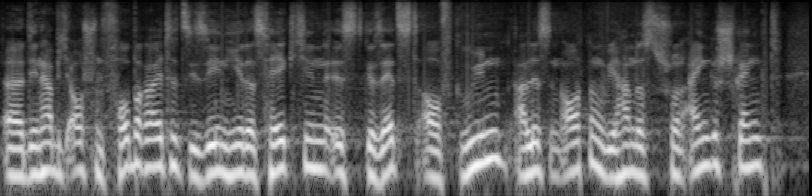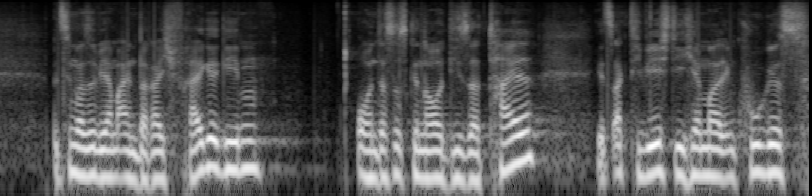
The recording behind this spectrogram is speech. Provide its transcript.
Äh, den habe ich auch schon vorbereitet. Sie sehen hier, das Häkchen ist gesetzt auf grün. Alles in Ordnung. Wir haben das schon eingeschränkt, beziehungsweise wir haben einen Bereich freigegeben. Und das ist genau dieser Teil. Jetzt aktiviere ich die hier mal in QGIS.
